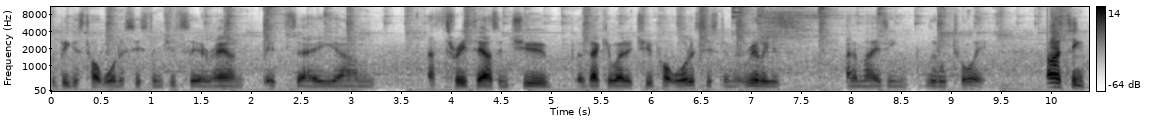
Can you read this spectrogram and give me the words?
the biggest hot water systems you'd see around. It's a, um, a 3,000 tube evacuated tube hot water system. It really is an amazing little toy. I think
